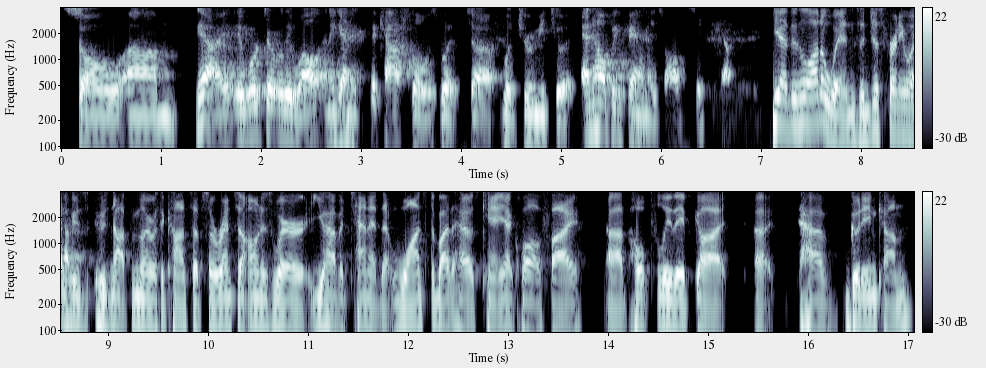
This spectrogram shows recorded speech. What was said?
So um, yeah, it, it worked out really well. And again, it, the cash flow is what uh, what drew me to it, and helping families, obviously. Yeah. Yeah, there's a lot of wins, and just for anyone Yeah. who's who's not familiar with the concept, so rent to own is where you have a tenant that wants to buy the house, can't yet qualify. Uh, hopefully, they've got uh, have good income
